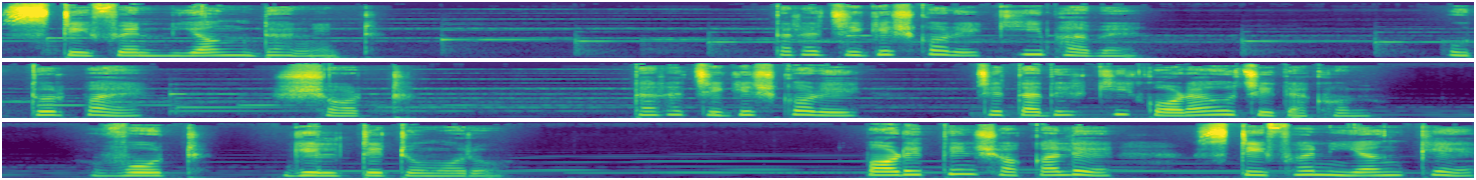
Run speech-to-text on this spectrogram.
স্টিফেন ইয়ং ডানেট তারা জিজ্ঞেস করে, কীভাবে? উত্তর পায়, শর্ট। তারা জিজ্ঞেস করে যে, তাদের কি করা উচিত এখন? Vote guilty tomorrow. পরের দিন সকালে স্টিফেন ইয়াংকে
